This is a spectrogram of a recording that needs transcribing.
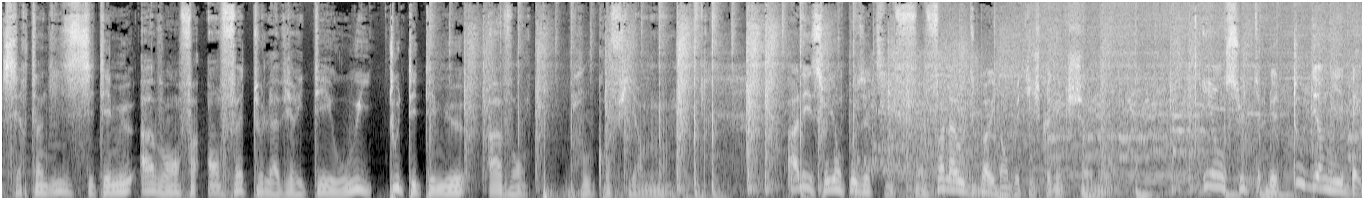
Certains disent c'était mieux avant. Enfin, en fait, la vérité, oui, tout était mieux avant. Je vous le confirme. Allez, soyons positifs. Fall Out Boy dans British Connection. Et ensuite, le tout dernier bec.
